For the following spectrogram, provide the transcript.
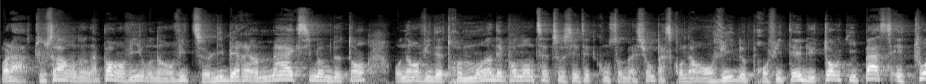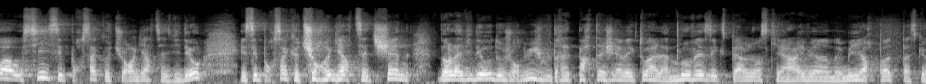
Voilà, tout ça, on n'en a pas envie, on a envie de se libérer un maximum de temps, on a envie d'être moins dépendant de cette société de consommation parce qu'on a envie de profiter du temps qui passe. Et toi aussi, c'est pour ça que tu regardes cette vidéo et c'est pour ça que tu regardes cette chaîne. Dans la vidéo d'aujourd'hui, je voudrais partager avec toi la mauvaise expérience qui est arrivée à un de mes meilleurs potes parce que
